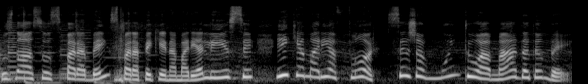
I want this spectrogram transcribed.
Os nossos parabéns para a pequena Maria Alice e que a Maria Flor seja muito amada também.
